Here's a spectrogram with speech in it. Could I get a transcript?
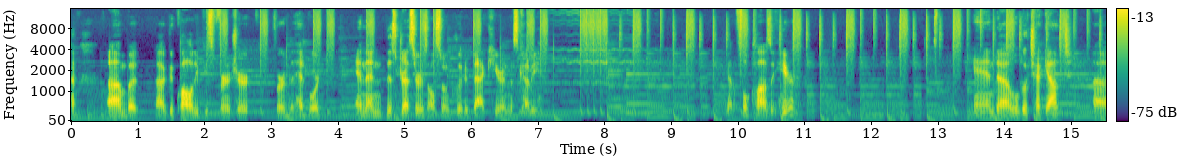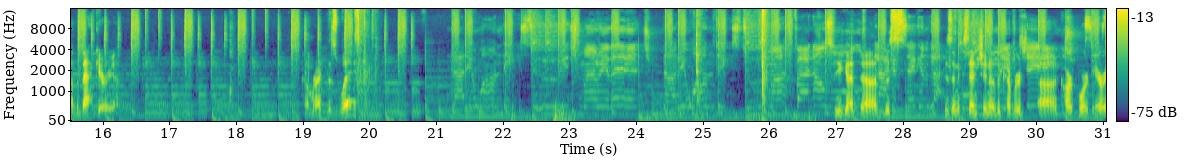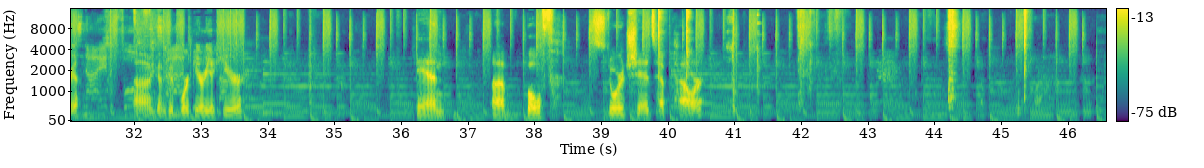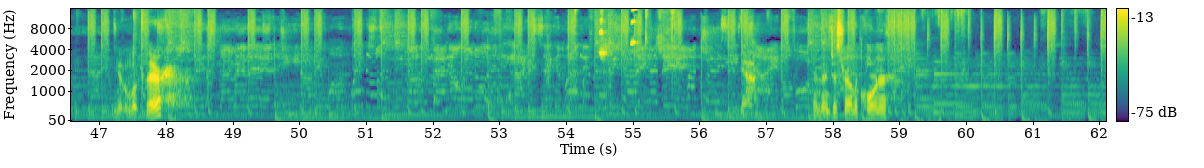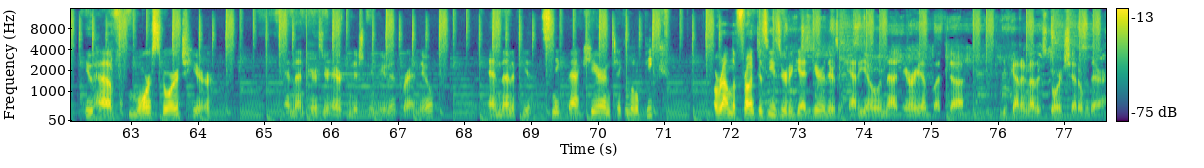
um, but good quality piece of furniture for the headboard. And then this dresser is also included back here in this cubby. Got a full closet here. And uh, we'll go check out uh, the back area come right this way. So you got uh, this is an extension of the covered uh, carport area. Uh, got a good work area here. And uh, both storage sheds have power. Get a look there. And then just around the corner, you have more storage here. And then here's your air conditioning unit, brand new. And then if you sneak back here and take a little peek, around the front is easier to get here. There's a catio in that area, but uh, you've got another storage shed over there.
